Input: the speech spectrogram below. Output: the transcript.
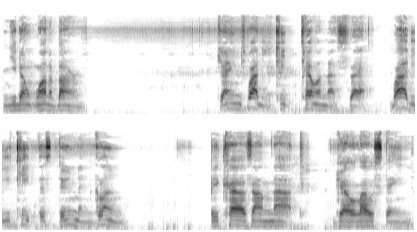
And you don't want to burn. James, why do you keep telling us that? Why do you keep this doom and gloom? Because I'm not Joel Osteen.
